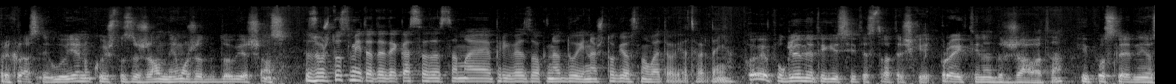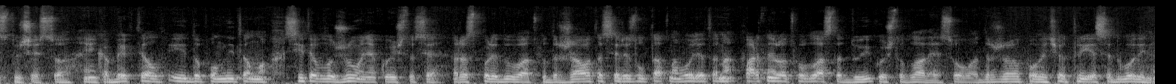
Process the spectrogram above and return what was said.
Прекрасни луѓе на кои што за жал не можат да добијат шанса. Зошто сметате дека СДСМ е привезок на ДУИ? На што ги основате овие тврдења? Па погледнете ги сите стратешки проекти на државата и последниот случај со НК Бектел и дополнително сите сите вложувања кои што се распоредуваат во државата се резултат на волјата на партнерот во власта Дуи кој што владее со оваа држава повеќе од 30 години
